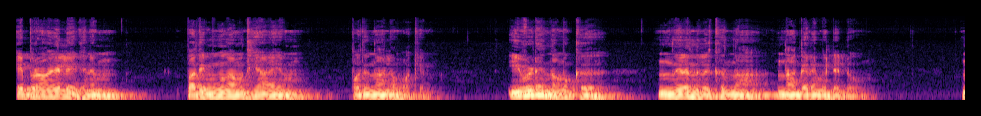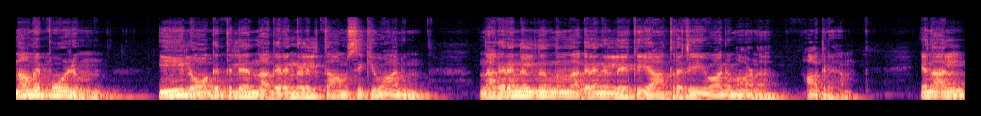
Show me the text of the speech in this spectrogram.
എബ്രായ ലേഖനം പതിമൂന്നാം അധ്യായം പതിനാലാം വാക്യം. ഇവിടെ നമുക്ക് നിലനിൽക്കുന്ന നഗരമില്ലല്ലോ. നാം എപ്പോഴും ഈ ലോകത്തിലെ നഗരങ്ങളിൽ താമസിക്കുവാനും നഗരങ്ങളിൽ നിന്ന് നഗരങ്ങളിലേക്ക് യാത്ര ചെയ്യുവാനുമാണ് ആഗ്രഹം. എന്നാൽ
